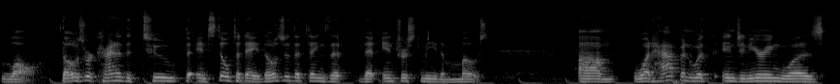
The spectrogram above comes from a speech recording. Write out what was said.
law. Those were kind of the two, and still today, those are the things that that interest me the most. Um, what happened with engineering was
